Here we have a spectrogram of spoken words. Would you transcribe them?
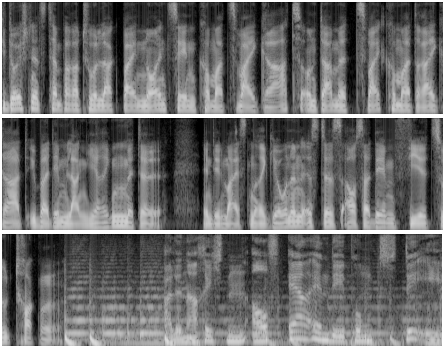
Die Durchschnittstemperatur lag bei 19,2 Grad und damit 2,3 Grad über dem langjährigen Mittel. In den meisten Regionen ist es außerdem viel zu trocken. Alle Nachrichten auf rnd.de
